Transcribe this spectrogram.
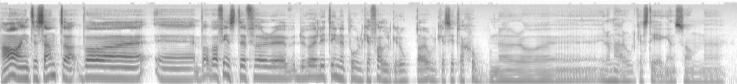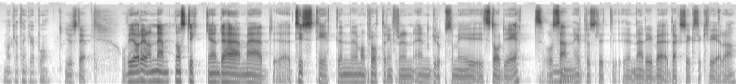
Ja, intressant då. Vad, eh, vad, vad, finns det för, eh, du var ju lite inne på olika fallgropar, olika situationer och eh, i de här olika stegen som eh, man kan tänka på. Just det. Och vi har redan nämnt några stycken, det här med eh, tystheten när man pratar inför en, en grupp som är i stadie 1 och mm. sen helt plötsligt när det är dags att exekvera.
